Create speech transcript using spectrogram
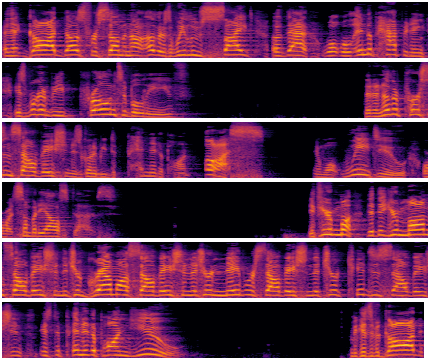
and that God does for some and not others, if we lose sight of that, what will end up happening is we're going to be prone to believe that another person's salvation is going to be dependent upon us and what we do or what somebody else does. If your mo- that, that your mom's salvation, that your grandma's salvation, that your neighbor's salvation, that your kids' salvation is dependent upon you, Because if God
